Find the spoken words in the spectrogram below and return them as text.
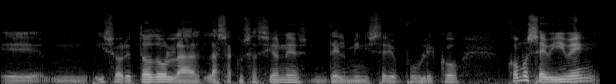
y sobre todo las acusaciones del Ministerio Público. ¿Cómo se viven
